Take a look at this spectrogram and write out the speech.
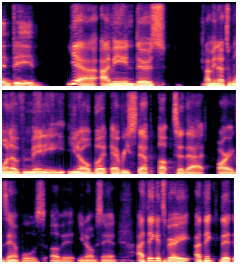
Indeed. Yeah. I mean, there's I mean, that's one of many, you know, but every step up to that are examples of it. You know what I'm saying? I think it's very, I think that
